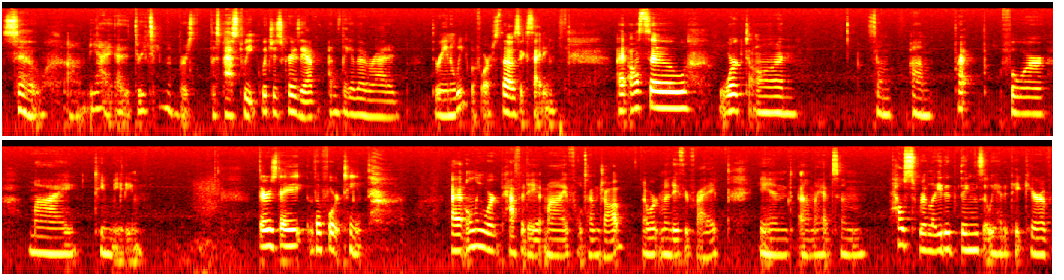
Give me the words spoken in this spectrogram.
So, um, yeah, I added three team members this past week, which is crazy. I've, I don't think I've ever added three in a week before. So that was exciting. I also worked on some um, prep for my team meeting. Thursday, the 14th, I only worked half a day at my full time job. I worked Monday through Friday, and um, I had some house related things that we had to take care of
